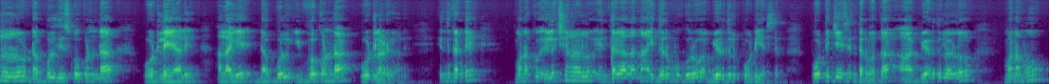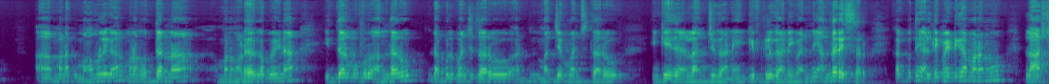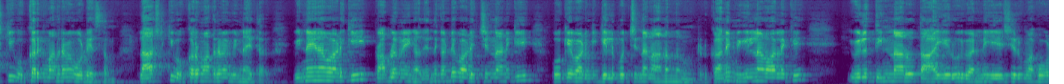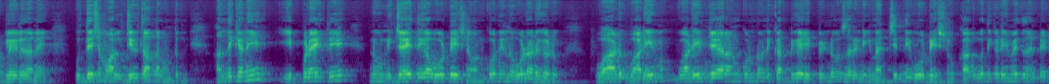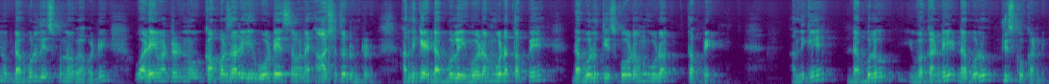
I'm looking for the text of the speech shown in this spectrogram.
ఎలక్షన్లలో డబ్బులు తీసుకోకుండా ఓట్లు వేయాలి అలాగే డబ్బులు ఇవ్వకుండా ఓట్లు అడగాలి. ఎందుకంటే మనకు ఎలక్షన్లలో ఎంత కాదన్నా ఇద్దరు ముగ్గురు అభ్యర్థులు పోటీ చేస్తారు. పోటీ చేసిన తర్వాత ఆ అభ్యర్థులలో మనము మనకు మామూలుగా మనం వద్దన్నా మనం అడగకపోయినా ఇద్దరు ముగ్గురు అందరూ డబ్బులు పంచుతారు మద్యం పంచుతారు ఇంకేదైనా లంచ్ కానీ గిఫ్ట్లు కానీ ఇవన్నీ అందరు ఇస్తారు కాకపోతే అల్టిమేట్గా మనము లాస్ట్కి ఒక్కరికి మాత్రమే ఓటేస్తాం. లాస్ట్కి ఒక్కరు మాత్రమే విన్ అవుతారు. విన్ అయిన వాడికి ప్రాబ్లం ఏం కాదు. ఎందుకంటే వాడు ఇచ్చిన దానికి ఓకే వాడికి గెలుపు వచ్చిందని ఆనందం ఉంటాడు. కానీ మిగిలిన వాళ్ళకి వీళ్ళు తిన్నారు తాగిరు ఇవన్నీ చేసిరు మాకు ఓట్లు వేయలేదనే ఉద్దేశం వాళ్ళ జీవితాంతం ఉంటుంది. అందుకని ఎప్పుడైతే నువ్వు నిజాయితీగా ఓటు వేసినావు అనుకో నిన్ను ఓడు అడగడు. వాడు వాడేం వాడు ఏం చేయాలనుకుంటూ నీకు కరెక్ట్గా చెప్పిండు సరే నీకు నచ్చింది ఓటేసినావు. కాకపోతే ఇక్కడ ఏమవుతుందంటే నువ్వు డబ్బులు తీసుకున్నావు కాబట్టి వాడు ఏమంటాడు నువ్వు కంపల్సరీ ఓటు ఆశతో ఉంటాడు. అందుకే డబ్బులు ఇవ్వడం కూడా తప్పే డబ్బులు తీసుకోవడం కూడా తప్పే. అందుకే డబ్బులు ఇవ్వకండి డబ్బులు తీసుకోకండి.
